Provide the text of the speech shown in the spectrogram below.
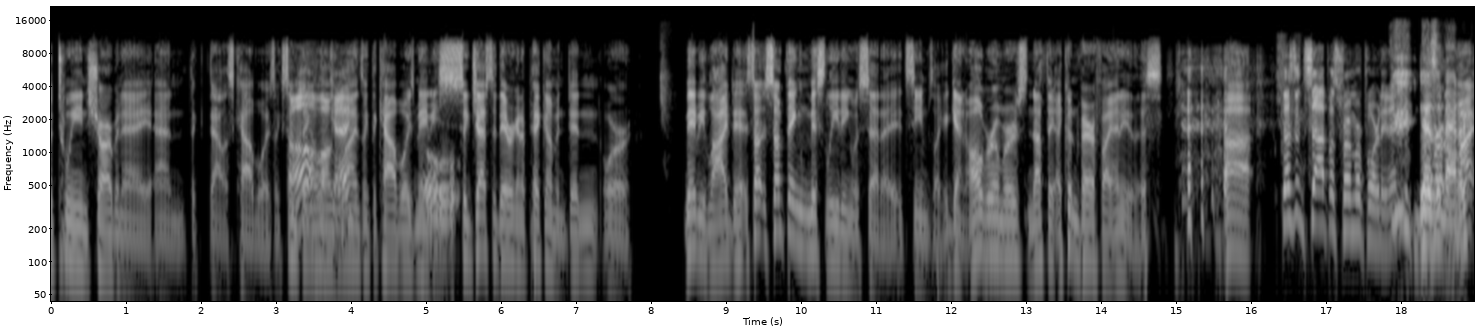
between Charbonnet and the Dallas Cowboys, like something Oh, along the lines like the Cowboys maybe Oh. suggested they were going to pick him and didn't, or maybe lied to so, something misleading was said. uh, It seems like again, all rumors, nothing. I couldn't verify any of this. uh, Doesn't stop us from reporting it. Doesn't for matter. My,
